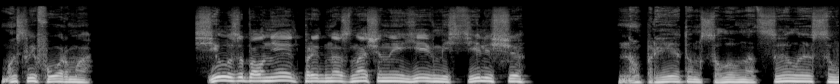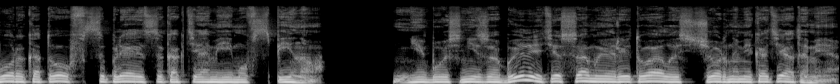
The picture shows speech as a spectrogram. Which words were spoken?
мыслеформа. Сила заполняет предназначенные ей вместилища, но при этом словно целая свора котов вцепляется когтями ему в спину. Небось, не забыли те самые ритуалы с черными котятами?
